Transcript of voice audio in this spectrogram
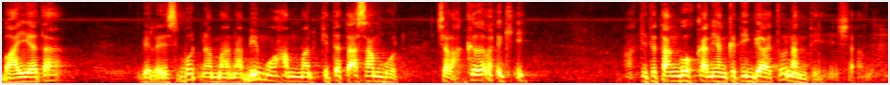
Bahaya tak? Bila disebut nama Nabi Muhammad kita tak sambut, celaka lagi. Ah, kita tangguhkan yang ketiga itu nanti insya-Allah.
